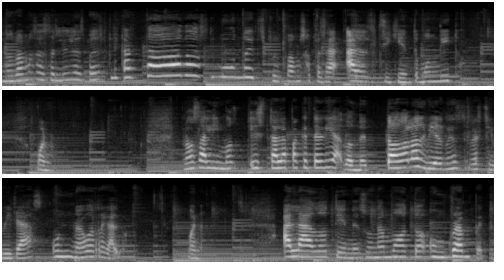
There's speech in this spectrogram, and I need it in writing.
nos vamos a salir, les voy a explicar todo el mundo y después vamos a pasar al siguiente mundito. Bueno, nos salimos está la paquetería donde todos los viernes recibirás un nuevo regalo. Bueno, al lado tienes una moto, un crumpet.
